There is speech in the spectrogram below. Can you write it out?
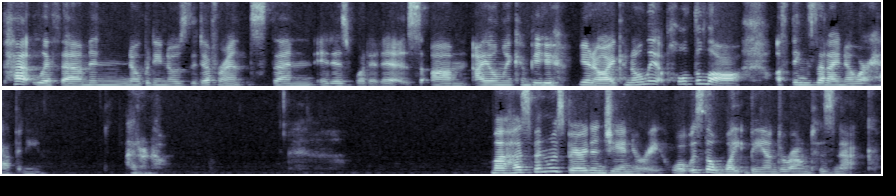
pet with them and nobody knows the difference, then it is what it is. Um, I only can be, you know, I can only uphold the law of things that I know are happening. I don't know. My husband was buried in January. What was the white band around his neck?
